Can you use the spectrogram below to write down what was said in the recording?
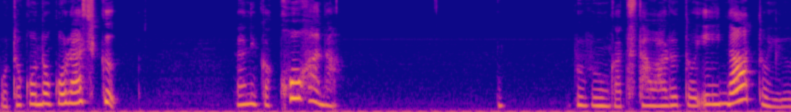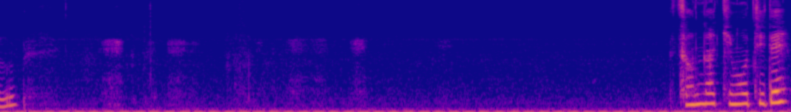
男の子らしく、何か硬派な部分が伝わるといいなという、そんな気持ちで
